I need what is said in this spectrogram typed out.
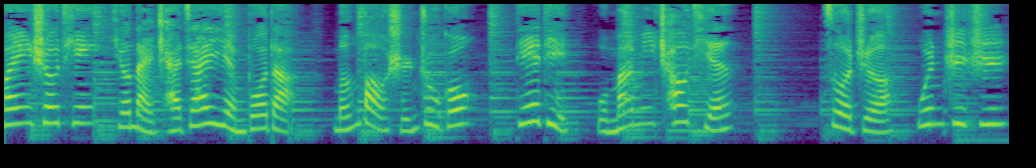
欢迎收听由奶茶嘉一演播的《萌宝神助攻》，爹地我妈咪超甜，作者温芝芝。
